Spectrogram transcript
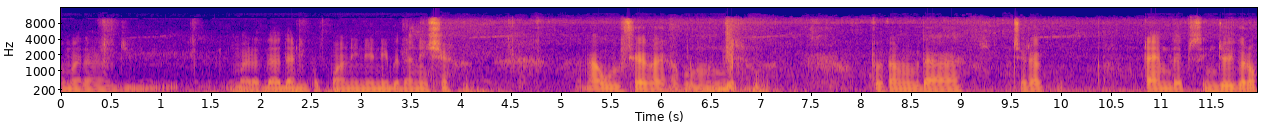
અમારા મારા દાદાની પપ્પાની ને એની બધાની છે. અને આવું છે કાંઈક આપણું મંદિર. તો તમે બધા જરાક ટાઈમ લેપ્સ એન્જોય કરો.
